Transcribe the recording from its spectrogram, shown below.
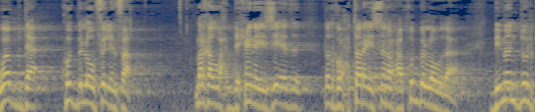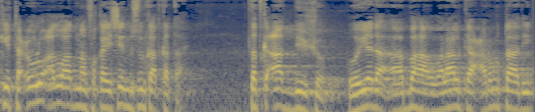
Wabda ku bilow fi linfaaq markaad wax bixinaysa eed dadka wax taraysana waxaad ku bilowdaa. Biman duulkii tacuulu adu aad nafaqayseed mas'uulka ka tahay. Dadka aad biisho hooyada aabbaha walaalka carruurtaadii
